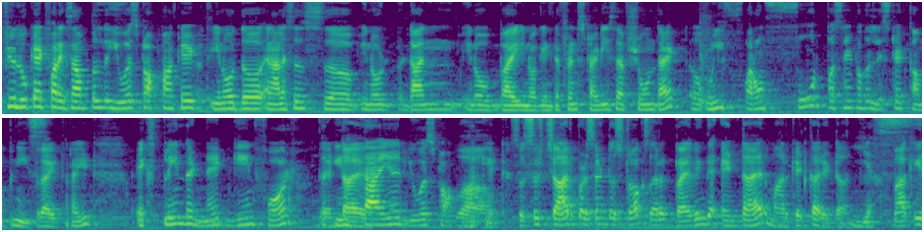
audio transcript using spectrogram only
if you look at, for example, the U.S. stock market, you know, the analysis, uh, you know, done, you know, by you know again different studies have shown that uh, only f- around four percent of the listed companies, Right. right, explain the net gain for the, The entire- entire, U.S. stock Wow. market. So सिर्फ चार परसेंट of stocks are driving the entire market का return. Yes. बाकी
